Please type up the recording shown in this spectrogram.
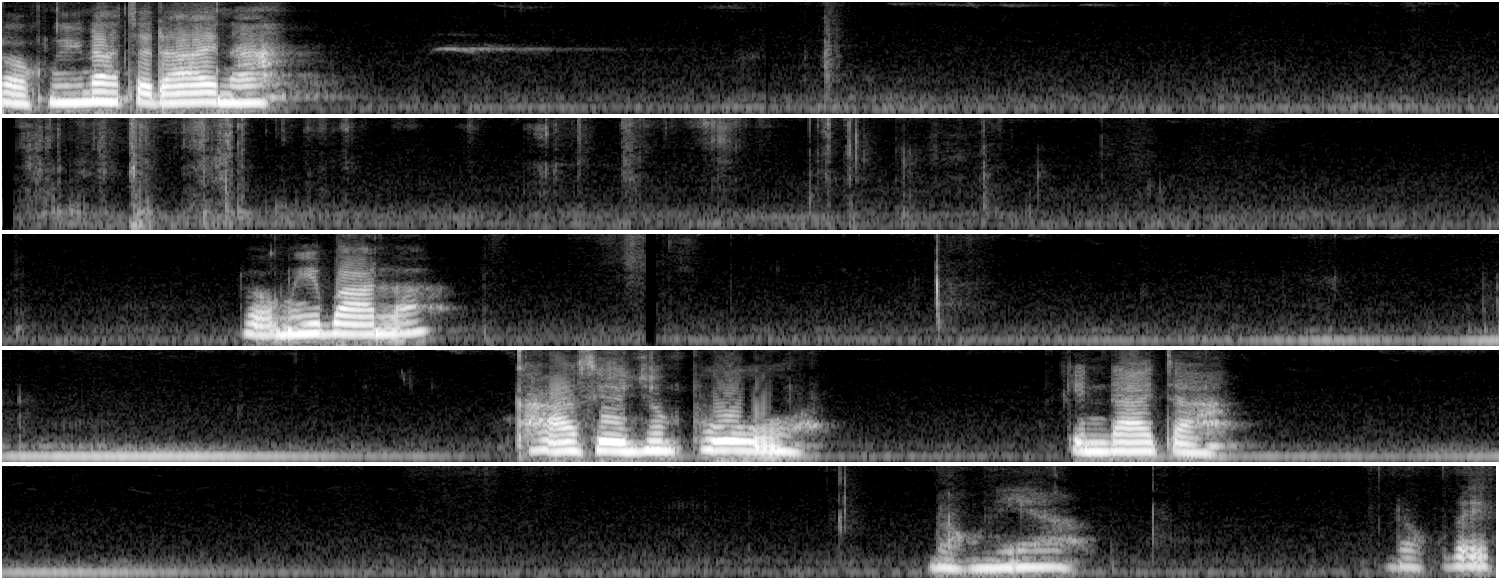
ดอกนี้น่าจะได้นะ ดอกนี้บานละขาสีชมพู กินได้จ้ะ ดอกเนี้ย ดอกเล็ก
